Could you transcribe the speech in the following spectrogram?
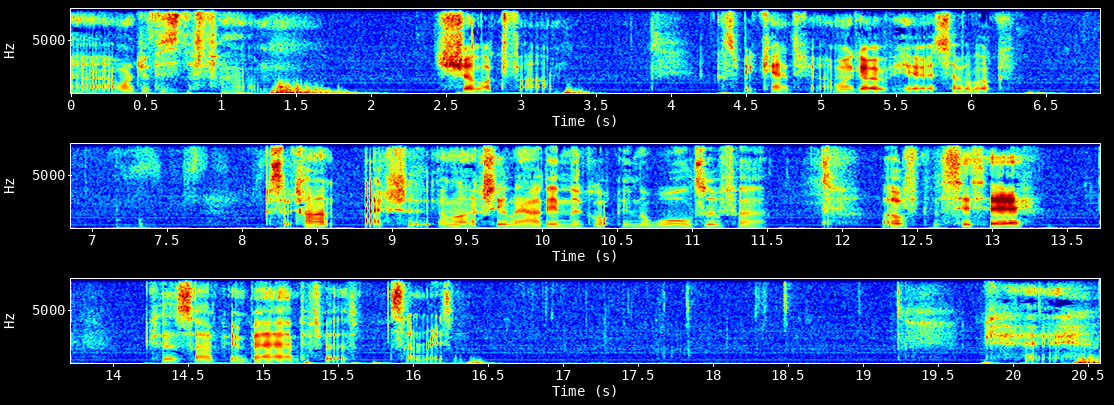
Uh, I wonder if this is the farm. Sherlock Farm. Because we can't go. I'm gonna go over here. Let's have a look. Because I can't actually. I'm not actually allowed in the in the walls of uh, of the city. Because I've been banned for some reason. Okay.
